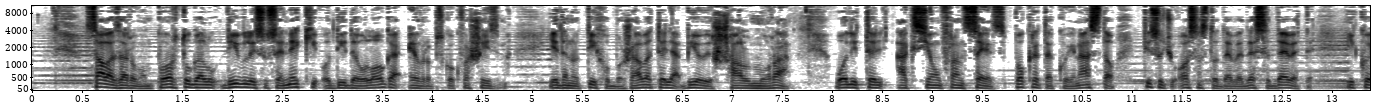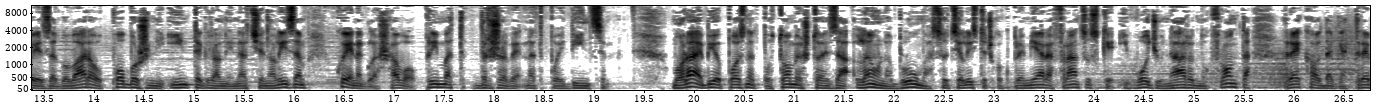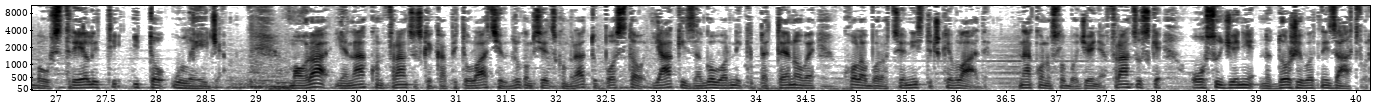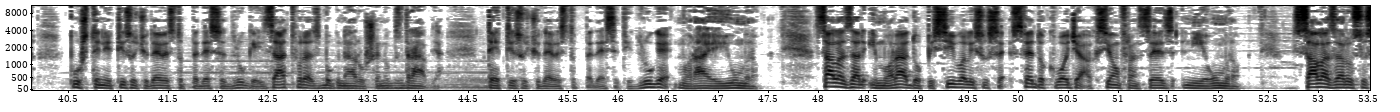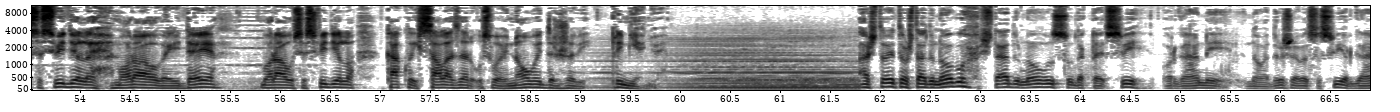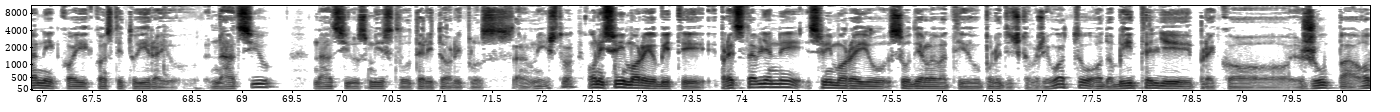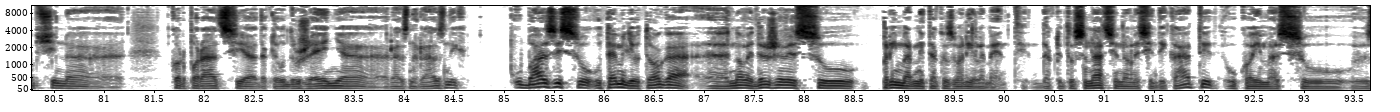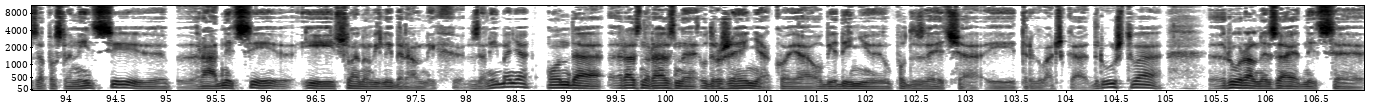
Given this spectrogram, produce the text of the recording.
Salazarovom Portugalu divili su se neki od ideologa europskog fašizma. Jedan od tih obožavatelja bio je Charles Murat, voditelj Action Française, pokreta koji je nastao 1899. i koji je zagovarao pobožni integralni nacionalizam koji je naglašavao primat države nad pojedincem. Mora je bio poznat po tome što je za Leona Bluma, socijalističkog premijera Francuske i vođu Narodnog fronta, rekao da ga treba ustrijeliti i to u leđa. Maura je nakon francuske kapitulacije u drugom svjetskom ratu postao jaki zagovornik Petenove kolaboracionističke vlade. Nakon oslobođenja Francuske osuđen je na doživotni zatvor. Pušten je 1952. iz zatvora zbog narušenog zdravlja. Te 1952. Mora je i umro. Salazar i Mora dopisivali su se sve dok vođa Action Française nije umro. Salazaru su se svidjele Moraove ideje, Morau se svidjelo kako ih Salazar u svojoj novoj državi primjenjuje. A što je to štadu novu? Štadu novu su, dakle, svi organi, nova država su svi organi koji konstituiraju naciju, naciju u smislu teritorij plus stanovništvo. Oni svi moraju biti predstavljeni, svi moraju sudjelovati u političkom životu, od obitelji preko župa, općina, korporacija, dakle udruženja razno raznih. U bazi su, u temelju toga, e, nove države su primarni takozvani elementi. Dakle, to su nacionalni sindikati u kojima su zaposlenici, radnici i članovi liberalnih zanimanja. Onda razno razne udruženja koja objedinjuju poduzeća i trgovačka društva, ruralne zajednice e,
